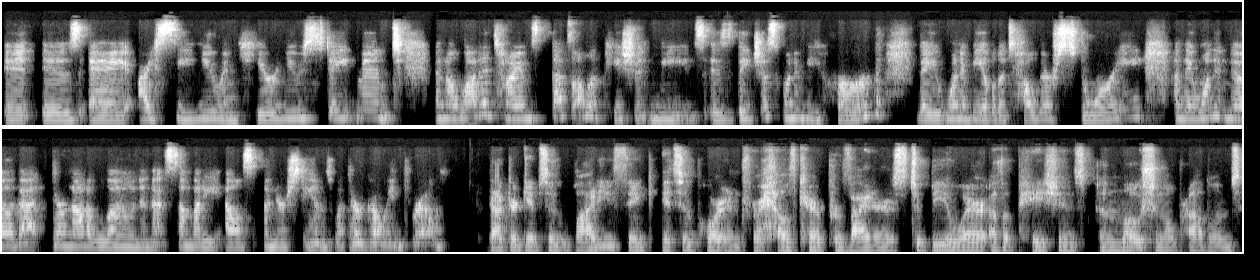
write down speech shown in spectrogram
It is a I see you and hear you statement. And a lot of times that's all a patient needs is they just want to be heard. They want to be able to tell their story and they want to know that they're not alone and that somebody else understands what they're going through. Dr. Gibson, why do you think it's important for healthcare providers to be aware of a patient's emotional problems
